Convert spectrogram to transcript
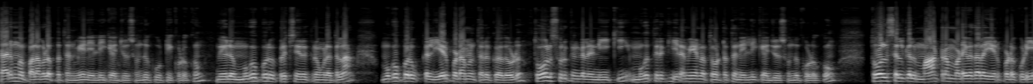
சரும பளபளப்பு தன்மையை நெல்லிக்காய் ஜூஸ் வந்து கூட்டி கொடுக்கும். மேலும் முகப்பொரு பிரச்சனை இருக்கிறவங்களுக்கெல்லாம் முகப்பொருட்கள் ஏற்படாமல் தடுக்கிறதோடு தோல் சுருக்கங்களை நீக்கி முகத்திற்கு இளமையான தோட்டத்தை நெல்லிக்காய் ஜூஸ் வந்து கொடுக்கும். தோல் செல்கள் மாற்றம் அடைவதால் ஏற்படக்கூடிய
